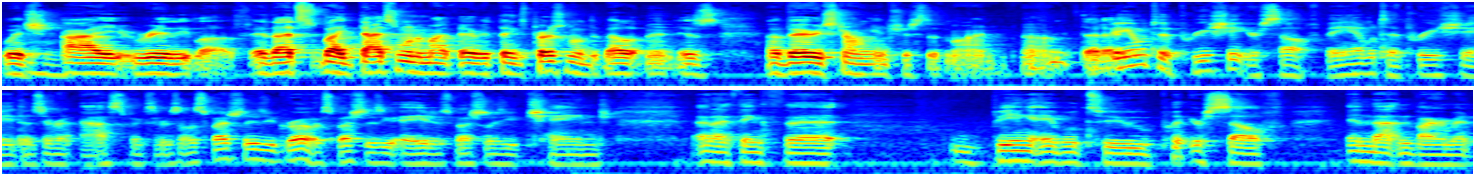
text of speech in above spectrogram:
which I really love. And that's like that's one of my favorite things. Personal development is a very strong interest of mine. Um, that being I, able to appreciate yourself, being able to appreciate those different aspects of yourself, especially as you grow, especially as you age, especially as you change. And I think that being able to put yourself in that environment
